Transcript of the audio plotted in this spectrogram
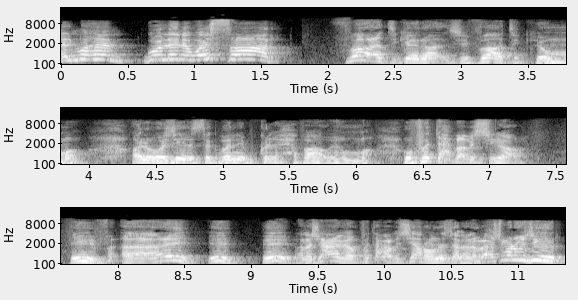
المهم قول لنا وش صار؟ فاتك يا ناسي فاتك يمه الوزير استقبلني بكل حفاوة يمه وفتح باب السيارة. إيه ف... آه إيه إيه إيه. أنا شايفه فتح باب السياره ونزل أنا ما احسبه الوزير.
